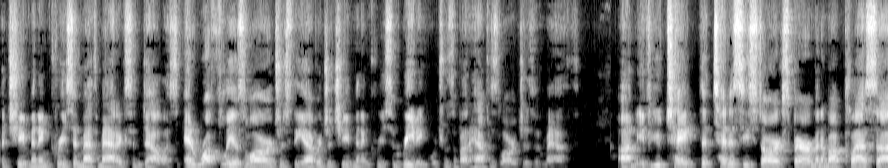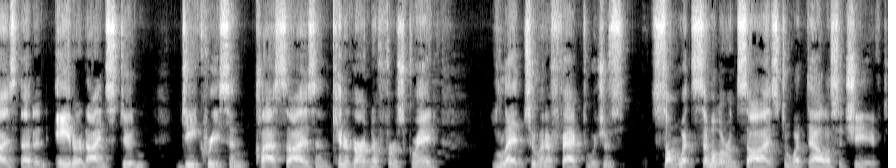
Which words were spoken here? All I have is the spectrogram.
achievement increase in mathematics in Dallas, and roughly as large as the average achievement increase in reading, which was about half as large as in math. Um, if you take the Tennessee Star experiment about class size, that an eight or nine student decrease in class size in kindergarten or first grade led to an effect which is somewhat similar in size to what Dallas achieved,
